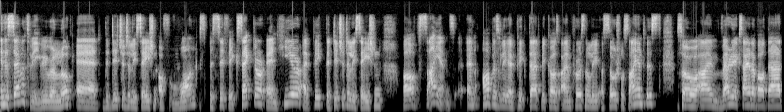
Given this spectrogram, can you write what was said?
In the seventh week, we will look at the digitalization of one specific sector. And here I picked the digitalization of science. And obviously, I picked that because I'm personally a social scientist. So I'm very excited about that.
